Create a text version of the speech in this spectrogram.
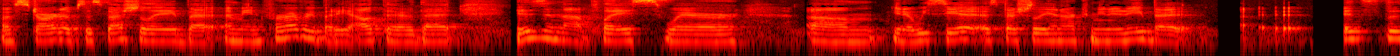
of startups, especially, but I mean, for everybody out there that is in that place where, um, you know, we see it, especially in our community, but it's the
